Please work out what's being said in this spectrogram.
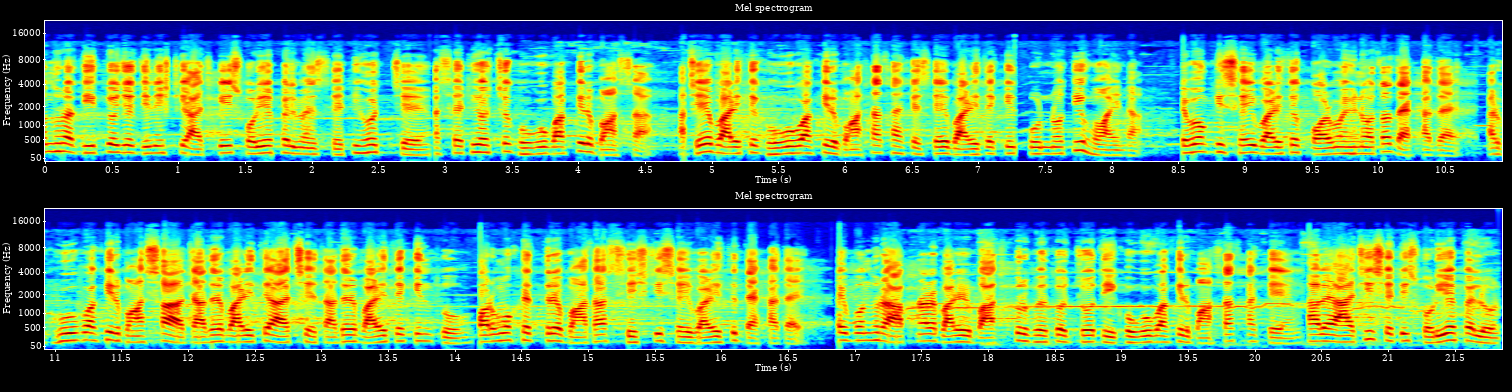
বন্ধুরা, দ্বিতীয় যে জিনিসটি আজকেই সরিয়ে ফেলবেন সেটি হচ্ছে সেটি হচ্ছে ঘুঘু পাখির বাসা। যে বাড়িতে ঘুঘু পাখির বাসা থাকে, সেই বাড়িতে কিন্তু উন্নতি হয় না। এবং কি সেই বাড়িতে কর্মহীনতা দেখা দেয়। আর ঘুঘু পাখির বাসা যাদের বাড়িতে আছে, তাদের বাড়িতে কিন্তু কর্মক্ষেত্রে বাধার সৃষ্টি সেই বাড়িতে দেখা দেয়। তাই বন্ধুরা, আপনার বাড়ির বাস্তুর ভেতর যদি ঘুঘু পাখির বাসা থাকে, তাহলে আজই সেটি সরিয়ে ফেলুন।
